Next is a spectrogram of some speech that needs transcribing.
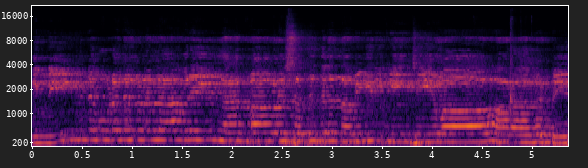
നിന്നെയും നിന്റെ കൂടെ ഞങ്ങളെല്ലാവരെയും ആത്മാവിനെ സത്യത്തിൽ നവീകരിക്കുകയും ചെയ്യുമാറാകട്ടെ.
